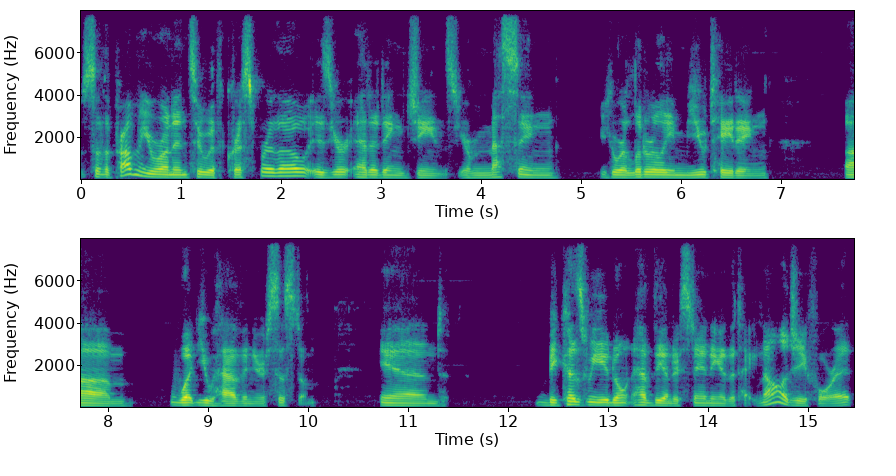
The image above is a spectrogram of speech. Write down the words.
So the problem you run into with CRISPR though is you're editing genes. You're messing you're literally mutating um, what you have in your system. And because we don't have the understanding or the technology for it,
